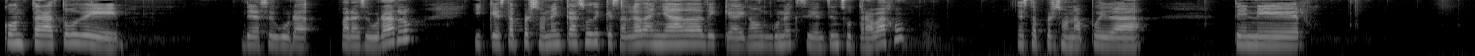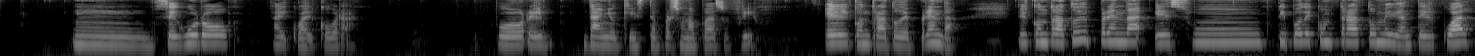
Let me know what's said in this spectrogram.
contrato de, de asegurar, para asegurarlo y que esta persona en caso de que salga dañada, de que haya algún accidente en su trabajo, esta persona pueda tener un seguro al cual cobrar por el daño que esta persona pueda sufrir. El contrato de prenda. El contrato de prenda es un tipo de contrato mediante el cual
